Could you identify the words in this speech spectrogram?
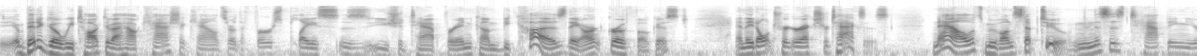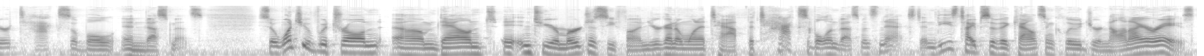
a bit ago, we talked about how cash accounts are the first places you should tap for income because they aren't growth focused and they don't trigger extra taxes. Now let's move on to step two, and this is tapping your taxable investments. So once you've withdrawn um, down t- into your emergency fund, you're going to want to tap the taxable investments next. And these types of accounts include your non IRAs.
